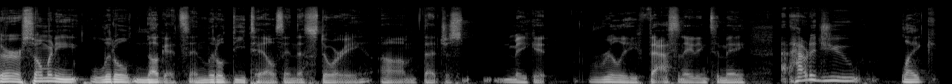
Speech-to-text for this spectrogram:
There are so many little nuggets and little details in this story um, that just make it really fascinating to me. How did you like?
